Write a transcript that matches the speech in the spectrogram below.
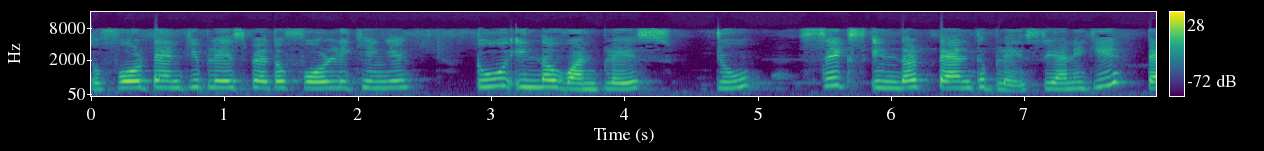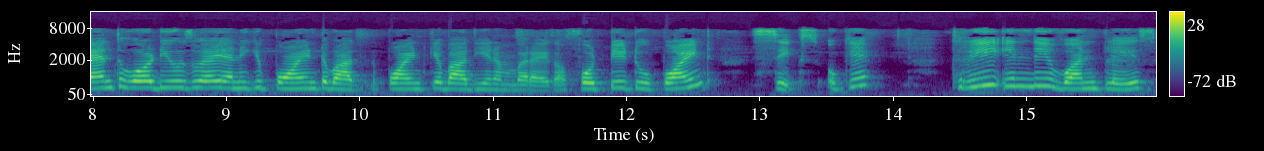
तो फोर टेन की प्लेस पे तो फोर लिखेंगे, two in the one place, two, six in the tenth place, यानी कि टेंथ वर्ड यूज़ हुआ है, यानी कि पॉइंट बाद, पॉइंट के बाद ये नंबर आएगा, forty two point six, okay? Three in the one place,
